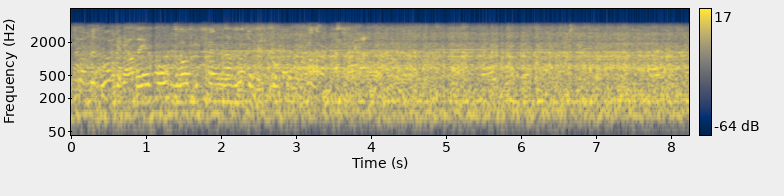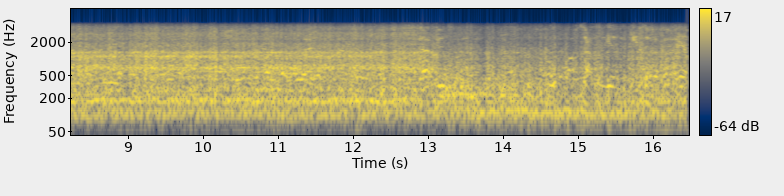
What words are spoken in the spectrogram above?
Ich mach das Wort wieder, aber hier oben drauf gestanden nach Motto Ja, gut. Sachen, die das geht doch, komm her.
